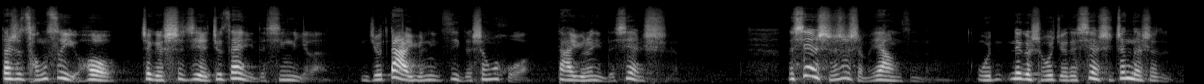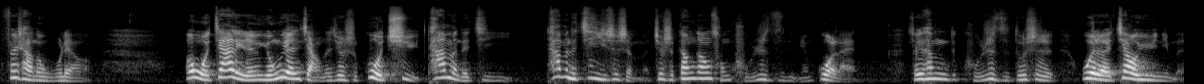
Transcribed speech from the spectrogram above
但是从此以后，这个世界就在你的心里了，你就大于你自己的生活，大于了你的现实。那现实是什么样子呢？我那个时候觉得现实真的是非常的无聊，而我家里人永远讲的就是过去他们的记忆，他们的记忆是什么？就是刚刚从苦日子里面过来，所以他们的苦日子都是为了教育你们，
